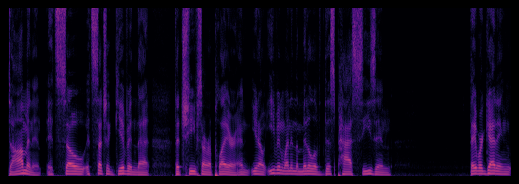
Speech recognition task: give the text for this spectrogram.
dominant. It's so it's such a given that the Chiefs are a player. And, you know, even when in the middle of this past season, they were getting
